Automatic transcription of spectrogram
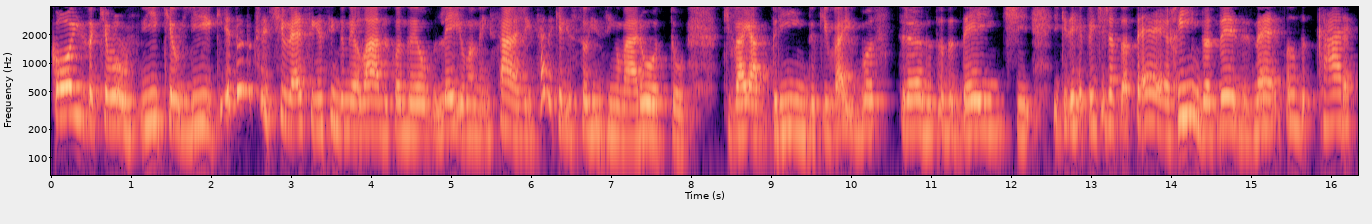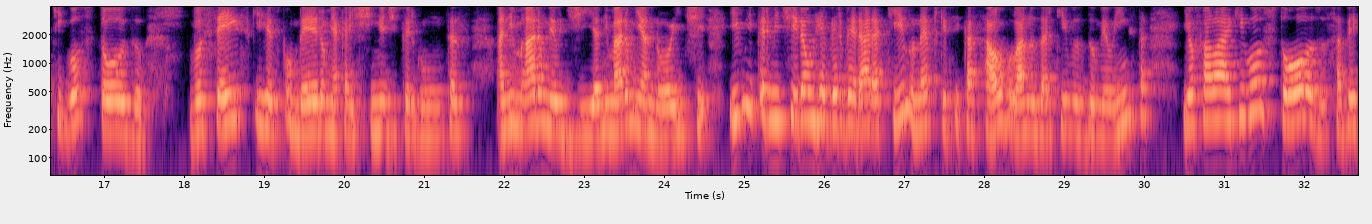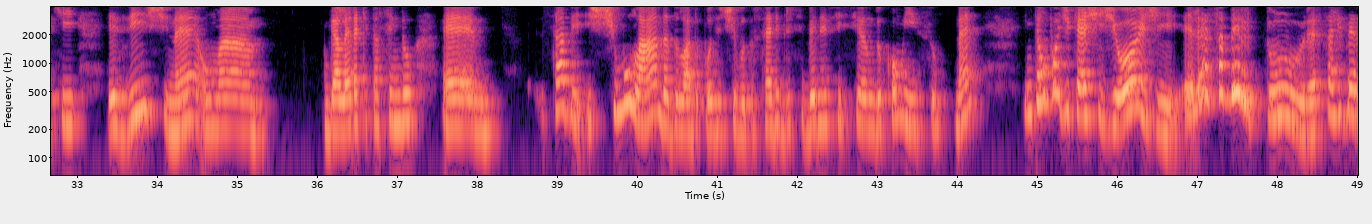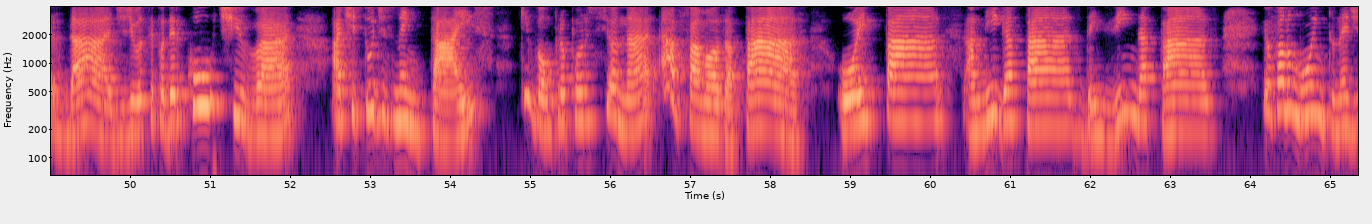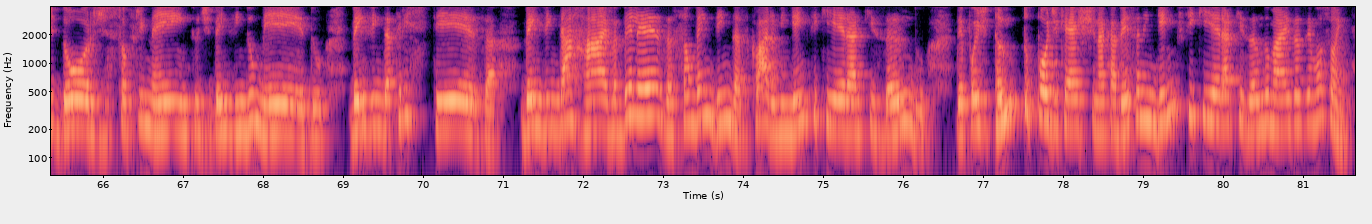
coisa que eu ouvi, que eu li. Queria tanto que vocês estivessem assim do meu lado quando eu leio uma mensagem. Sabe aquele sorrisinho maroto que vai abrindo, que vai mostrando todo o dente e que de repente eu já tô até rindo às vezes, né? Falando, cara, que gostoso. Vocês que responderam minha caixinha de perguntas animaram meu dia, animaram minha noite e me permitiram reverberar aquilo, né? Porque fica salvo lá nos arquivos do meu Insta. E eu falo, ai, que gostoso saber que existe, né, uma galera que está sendo, é, sabe, estimulada do lado positivo do cérebro e se beneficiando com isso, né? Então, o podcast de hoje, ele é essa abertura, essa liberdade de você poder cultivar atitudes mentais que vão proporcionar a famosa paz. Oi, paz, amiga paz, bem-vinda paz. Eu falo muito, né, de dor, de sofrimento, de bem-vindo medo, bem-vinda tristeza, bem-vinda raiva. Beleza, são bem-vindas, claro, ninguém fique hierarquizando. Depois de tanto podcast na cabeça, ninguém fique hierarquizando mais as emoções.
